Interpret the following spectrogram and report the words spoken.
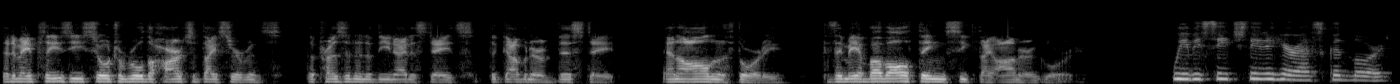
That it may please thee so to rule the hearts of thy servants, the President of the United States, the Governor of this state, and all in authority, that they may above all things seek thy honor and glory. We beseech thee to hear us, good Lord.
